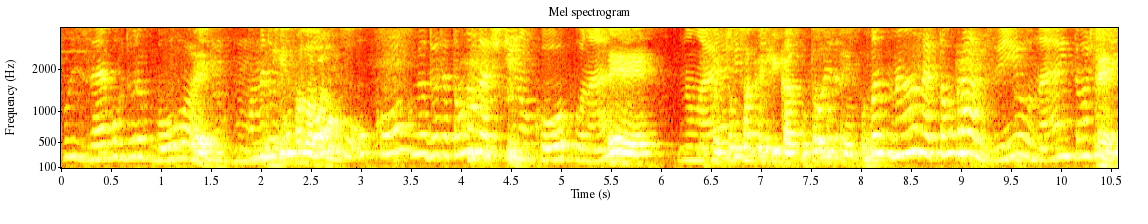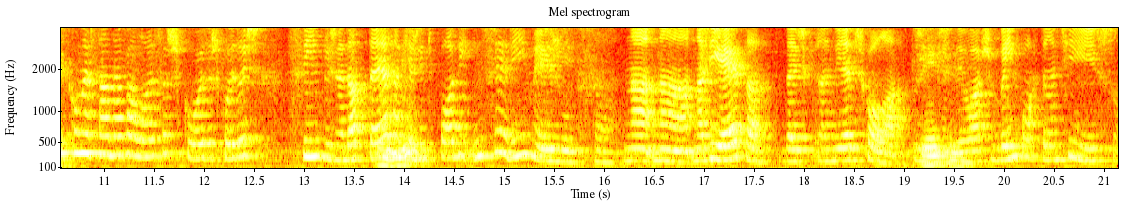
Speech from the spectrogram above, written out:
Pois é, gordura boa. É, O amendoim, o coco, o coco, meu Deus, é tão nordestino o coco, né? É, Não é? foi tão gente sacrificado por tanto Pois é, tempo. Né? Banana é tão Brasil, né? Então a gente É. tem que começar a dar valor a essas coisas, coisas simples, né? Da terra Uhum. que a gente pode inserir mesmo Isso. na, na, na dieta, da, na dieta escolar. Sim, sim. Eu acho bem importante isso.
